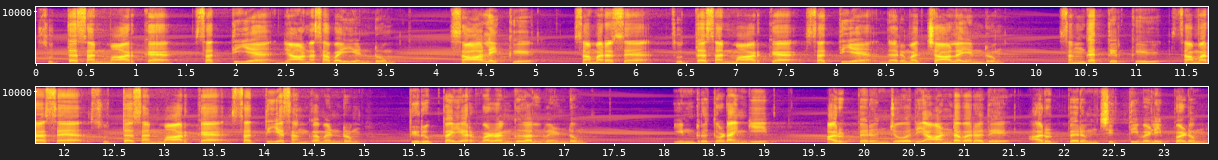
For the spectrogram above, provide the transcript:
சுத்த சன்மார்க்க சத்திய ஞானசபை என்றும் சாலைக்கு சமரச சுத்த சன்மார்க்க சத்திய தருமச்சாலை என்றும் சங்கத்திற்கு சமரச சுத்த சன்மார்க்க சத்திய சங்கம் என்றும் திருப்பெயர் வழங்குதல் வேண்டும். இன்று தொடங்கி அருட்பெருஞ்சோதி ஆண்டவரது அருட்பெரும் சித்தி வெளிப்படும்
